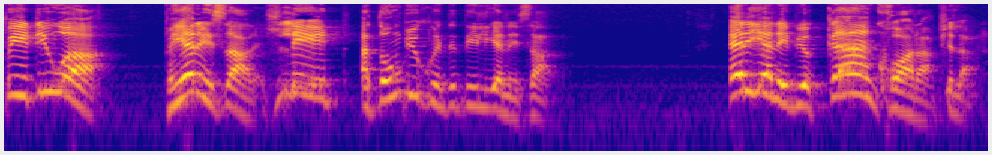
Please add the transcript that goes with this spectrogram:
ပေတူးကဘယ်ကနေစလဲလှေအသုံးပြုခွင့်တတိလေးကနေစအဲ့ဒီကနေပြီးကန်းခွာတာဖြစ်လာတာ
